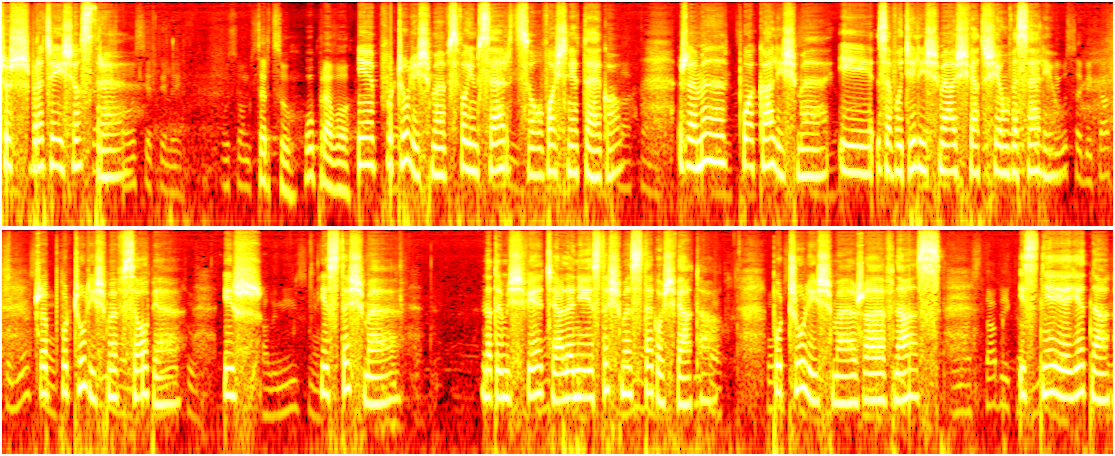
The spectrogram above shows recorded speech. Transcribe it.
Czyż, bracia i siostry, nie poczuliśmy w swoim sercu właśnie tego, że my płakaliśmy i zawodziliśmy, a świat się weselił, że poczuliśmy w sobie, iż jesteśmy na tym świecie, ale nie jesteśmy z tego świata. Poczuliśmy, że w nas istnieje jednak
